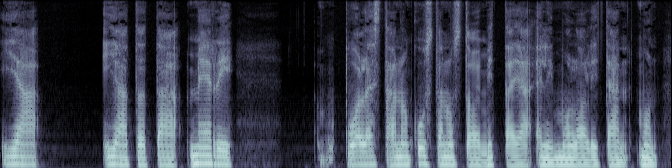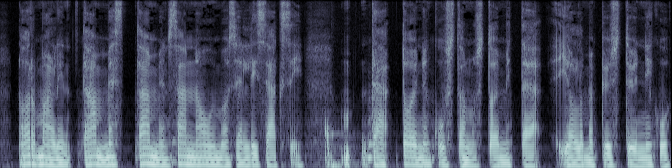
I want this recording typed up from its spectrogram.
ja, ja tota, Meri puolestaan on kustannustoimittaja. Eli mulla oli tämän mun normaalin Tammes, Tammen Sanna Uimosen lisäksi tämä toinen kustannustoimittaja, jolla mä pystyin niin kuin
